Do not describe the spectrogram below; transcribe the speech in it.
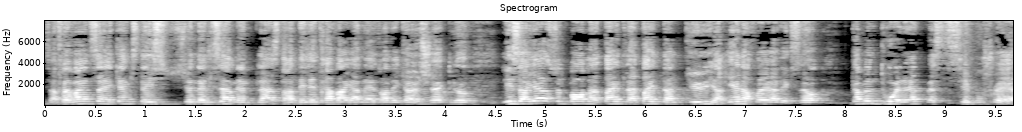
Ça fait 25 ans que c'est institutionnalisé à la même place. T'es en télétravail à la maison avec un chèque, là. Les œillères sur le bord de la tête, la tête dans le cul. Y a rien à faire avec ça. Comme une toilette parce que c'est bouché.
